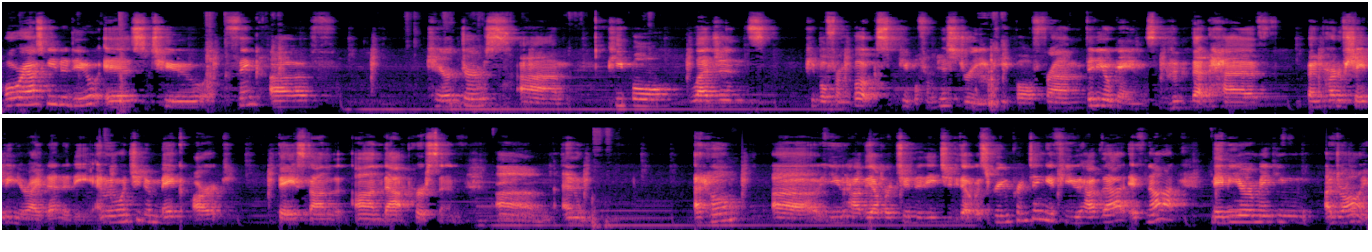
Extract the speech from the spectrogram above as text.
what we're asking you to do is to think of characters, um, people, legends, people from books, people from history, people from video games that have been part of shaping your identity, and we want you to make art based on on that person. Um, and at home, uh, you have the opportunity to do that with screen printing if you have that. If not, maybe you're making a drawing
